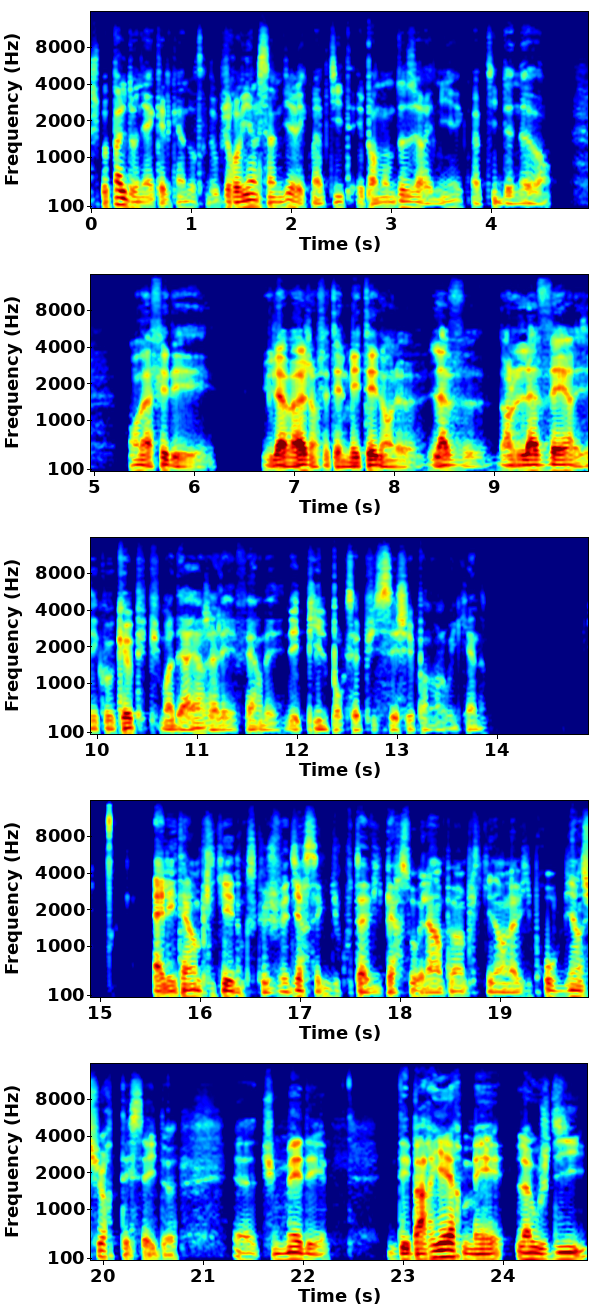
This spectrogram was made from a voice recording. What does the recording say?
je peux pas le donner à quelqu'un d'autre. Donc je reviens le samedi avec ma petite et pendant deux heures et demie avec ma petite de 9 ans, on a fait du lavage. En fait, elle mettait dans le lave dans le lave-verre les éco cups et puis moi derrière j'allais faire des, piles pour que ça puisse sécher pendant le week-end. Elle était impliquée. Donc ce que je veux dire, c'est que du coup ta vie perso, elle est un peu impliquée dans la vie pro. Bien sûr, essayes de, euh, tu mets des des barrières, mais là où je dis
